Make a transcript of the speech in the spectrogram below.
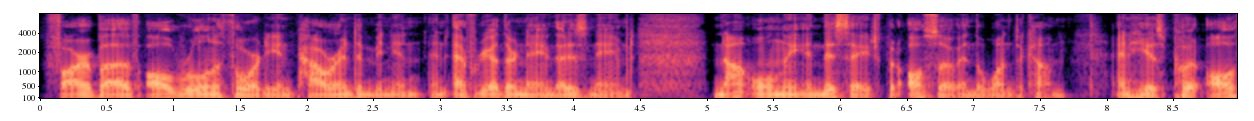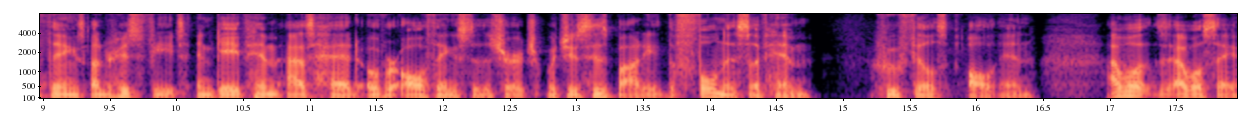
far above all rule and authority and power and dominion and every other name that is named, not only in this age, but also in the one to come. And he has put all things under his feet and gave him as head over all things to the church, which is his body, the fullness of him who fills all in. I will I will say,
